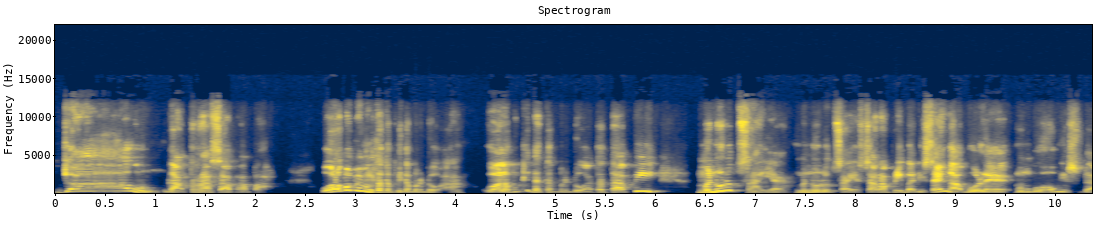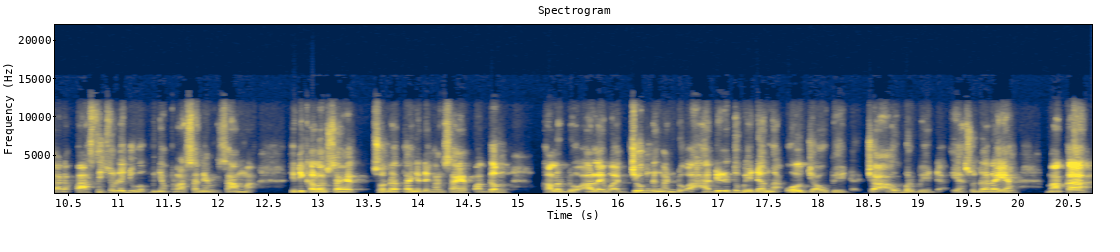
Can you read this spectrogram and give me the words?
jauh nggak terasa apa-apa Walaupun memang tetap kita berdoa, walaupun kita tetap berdoa, tetapi menurut saya, menurut saya secara pribadi, saya nggak boleh membohongi saudara. Pasti saudara juga punya perasaan yang sama. Jadi kalau saya saudara tanya dengan saya, Pak Gem, kalau doa lewat Zoom dengan doa hadir itu beda nggak? Oh jauh beda, jauh berbeda ya saudara ya. Maka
